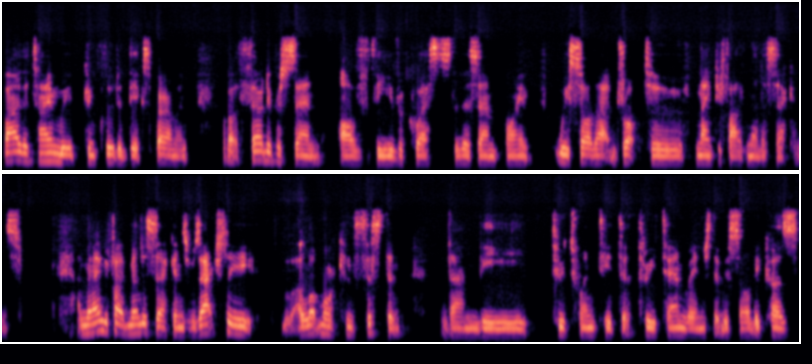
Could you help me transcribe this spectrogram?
by the time we concluded the experiment, about 30% of the requests to this endpoint, we saw that drop to 95 milliseconds. And the 95 milliseconds was actually a lot more consistent than the 220 to 310 range that we saw because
